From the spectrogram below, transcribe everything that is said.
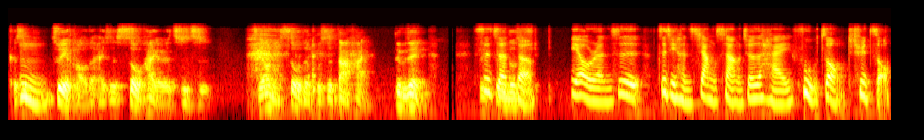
可是最好的还是受害而知之。只要你受的不是大害，对不对？是真的。也有人是自己很向上，就是还负重去走，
